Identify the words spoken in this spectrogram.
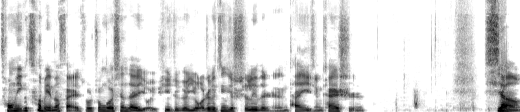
从一个侧面能反映出中国现在有一批这个有这个经济实力的人，他已经开始像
